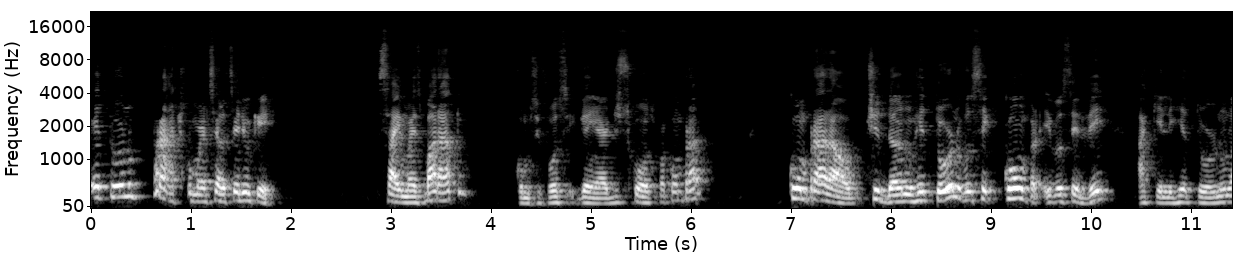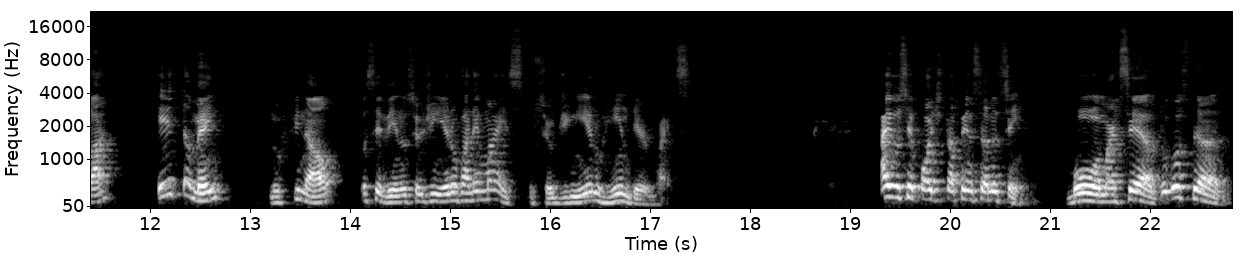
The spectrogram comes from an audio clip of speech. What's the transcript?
Retorno prático, Marcelo, seria o quê? Sai mais barato, como se fosse ganhar desconto para comprar. Comprar algo te dando um retorno, você compra e você vê aquele retorno lá. E também, no final, você vê no seu dinheiro valer mais, o seu dinheiro render mais. Aí você pode estar pensando assim: Boa, Marcelo, tô gostando.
